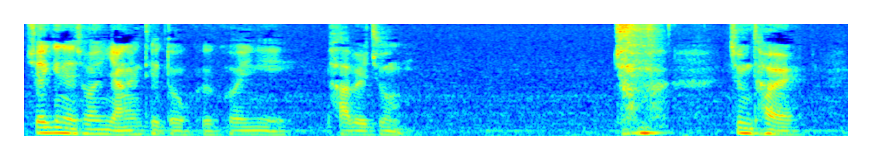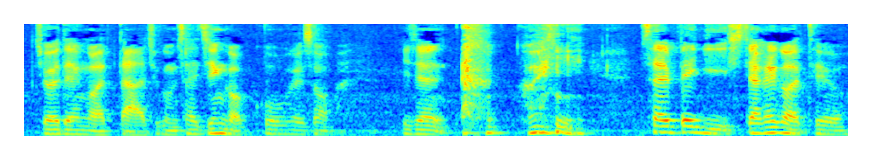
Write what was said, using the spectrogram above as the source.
최근에 저희 양한테도 그 거인이 밥을 좀 좀 좀 덜 줘야 되는 것 같다. 조금 살찐 것 같고 그래서 이제 거인이 살 빼기 시작할 것 같아요.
